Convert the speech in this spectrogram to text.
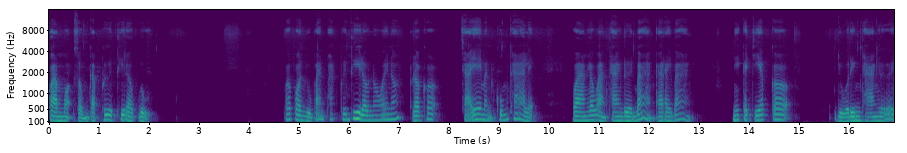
ความเหมาะสมกับพืชที่เราปลูกเพราะพรอยู่บ้านพักพื้นที่เราน้อยเนาะเราก็ใช้ให้มันคุ้มค่าแหละ วางระหว่างทางเดินบ้างอะไรบ้าง นี่กระเจี๊ยบก็อยู่ริมทางเลย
